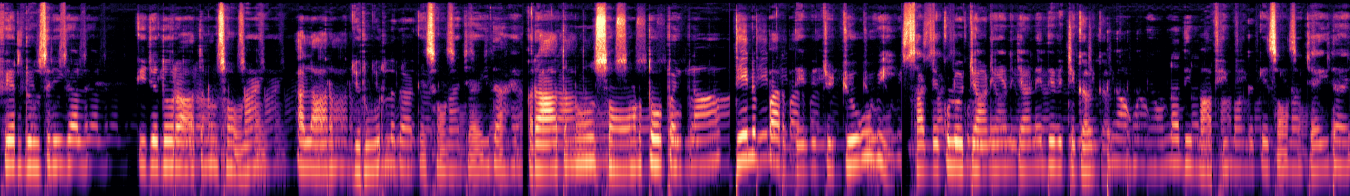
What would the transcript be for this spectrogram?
ਫਿਰ ਦੂਸਰੀ ਗੱਲ ਕਿ ਜਦੋਂ ਰਾਤ ਨੂੰ ਸੌਣਾ ਹੈ, ਅਲਾਰਮ ਜ਼ਰੂਰ ਲਗਾ ਕੇ ਸੌਣਾ ਚਾਹੀਦਾ ਹੈ। ਰਾਤ ਨੂੰ ਸੌਣ ਤੋਂ ਪਹਿਲਾਂ ਦਿਨ ਭਰ ਦੇ ਵਿੱਚ ਜੋ ਵੀ ਸਾਡੇ ਕੋਲੋਂ ਜਾਣੇ ਅਣਜਾਣੇ ਦੇ ਵਿੱਚ ਗਲਤੀਆਂ ਹੋਈਆਂ, ਉਹਨਾਂ ਦੀ ਮਾਫੀ ਮੰਗ ਕੇ ਸੌਣਾ ਚਾਹੀਦਾ ਹੈ।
